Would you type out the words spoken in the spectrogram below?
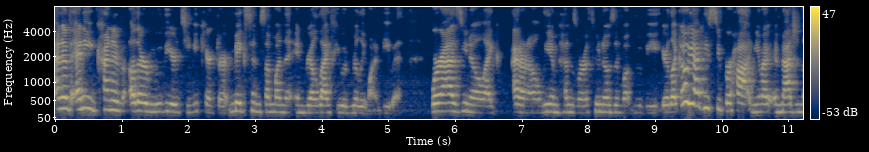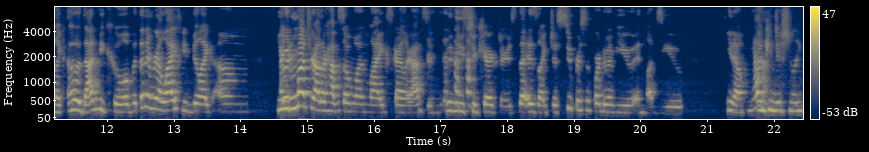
And of any kind of other movie or TV character, it makes him someone that in real life you would really want to be with. Whereas, you know, like, I don't know, Liam Hemsworth, who knows in what movie, you're like, oh yeah, he's super hot. And you might imagine, like, oh, that'd be cool. But then in real life, you'd be like, um, you would much rather have someone like Skylar Astin in these two characters that is like just super supportive of you and loves you, you know, Yeah. unconditionally.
